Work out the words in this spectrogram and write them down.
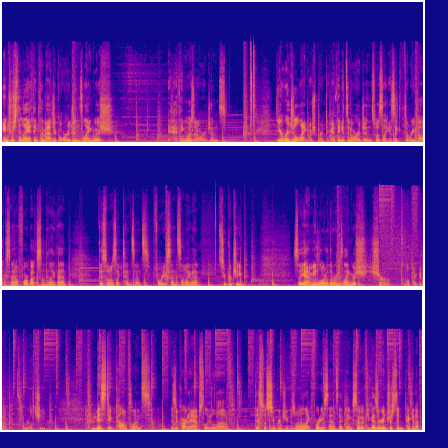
Interestingly, I think the Magic Origins Languish, I think it was an Origins. The original Languish printing, I think it's an Origins, was like, it's like three bucks now, four bucks, something like that. This one was like 10 cents, 40 cents, something like that. Super cheap. So yeah, I mean, Lord of the Rings Languish, sure, I'll pick it up. It's real cheap. Mystic Confluence is a card I absolutely love. This was super cheap as well, like 40 cents, I think. So if you guys are interested in picking up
